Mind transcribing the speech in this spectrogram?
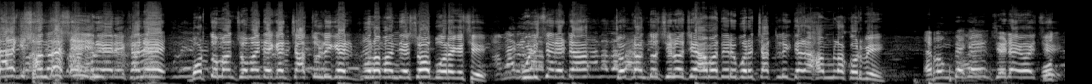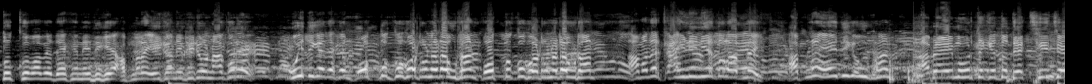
তারা কি সন্ত্রাসী? এখানে বর্তমান সময় দেখেন ছাত্রলীগের গোলাবান দিয়ে সব ভরে গেছে। পুলিশের এটা চক্রান্ত ছিল যে আমাদের উপরে ছাত্রলীগ দ্বারা হামলা করবে। এবং দেখেন সেটাই হয়েছে। প্রত্যক্ষভাবে দেখেন এদিকে আপনারা এখানে ভিডিও না করে ওইদিকে দেখেন প্রত্যক্ষ ঘটনাটা উঠান প্রত্যক্ষ ঘটনাটা উঠান। আমাদের কাহিনী নিয়ে তো লাভ নাই। আপনারা এইদিকে উঠান। আমরা এই মুহূর্তে কিন্তু দেখছি যে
